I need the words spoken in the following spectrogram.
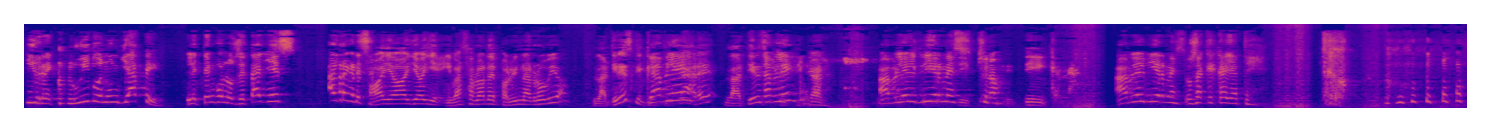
y recluido en un yate. Le tengo los detalles al regresar. Oye, oye, oye, ¿y vas a hablar de Paulina Rubio? La tienes que criticar, ¿eh? La tienes que criticar. Hablé el viernes. Chino. Critícala. Hablé el viernes, o sea que cállate.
